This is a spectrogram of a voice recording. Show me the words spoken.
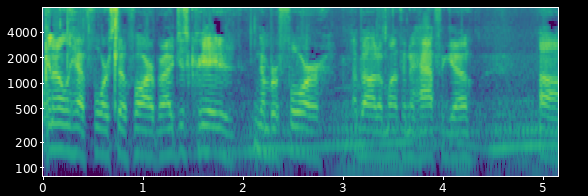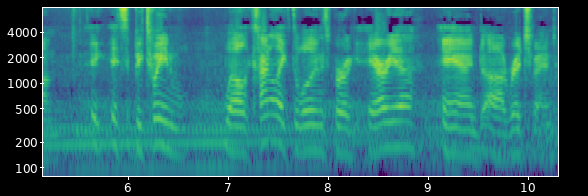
And I only have four so far, but I just created number four about a month and a half ago. Um, it's between well, kind of like the Williamsburg area and uh, Richmond.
